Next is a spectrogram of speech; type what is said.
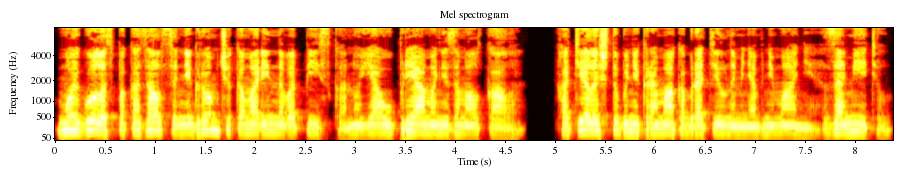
Мой голос показался не громче комаринного писка, но я упрямо не замолкала. Хотелось, чтобы некромак обратил на меня внимание, заметил,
